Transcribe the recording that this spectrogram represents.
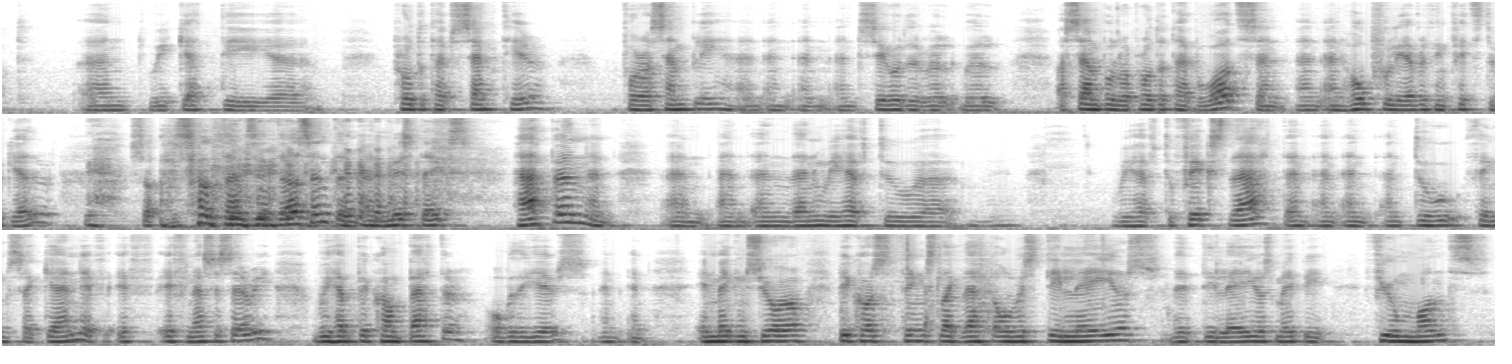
and we get the uh, prototypes sent here for assembly, and and and, and Sigurður will will assemble a prototype watch and, and, and hopefully everything fits together. Yeah. So sometimes it doesn't and, and mistakes happen and, and, and, and then we have to uh, we have to fix that and, and, and, and do things again if, if, if necessary. We have become better over the years in, in, in making sure because things like that always delay us. They delay us maybe few months.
